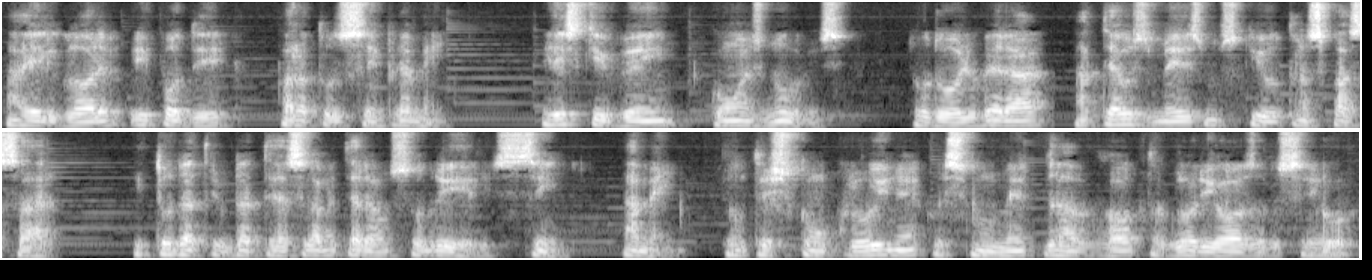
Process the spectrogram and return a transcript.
A ele glória e poder para todos sempre. Amém. Eis que vem com as nuvens, todo olho verá, até os mesmos que o transpassaram e toda a tribo da terra se lamentarão sobre eles. Sim. Amém. Então o texto conclui né, com esse momento da volta gloriosa do Senhor,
